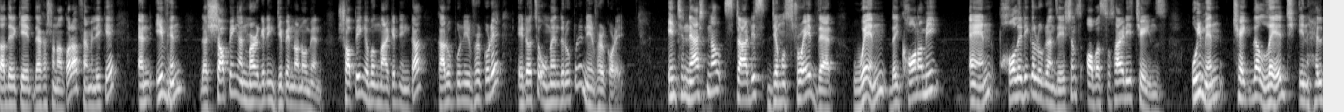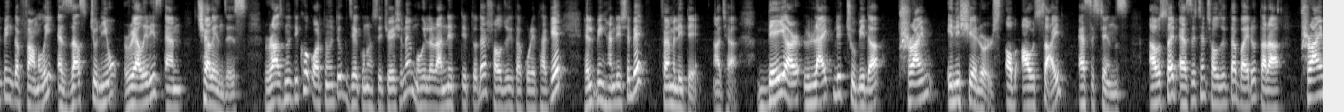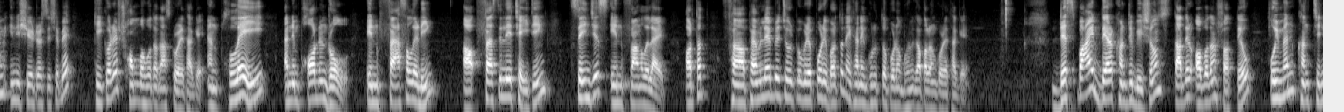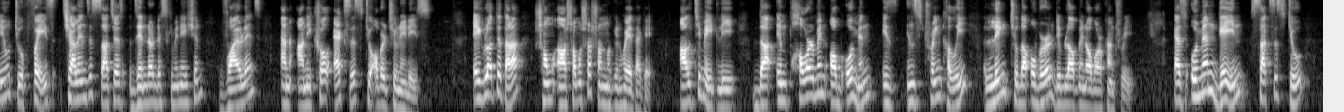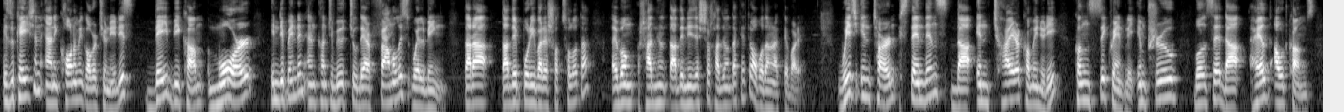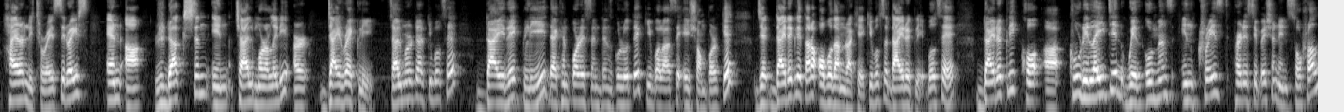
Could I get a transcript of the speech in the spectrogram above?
তাদেরকে দেখাশোনা করা ফ্যামিলিকে and even the shopping and marketing depend on women shopping এবং মার্কেটিংটা কার উপর নির্ভর করে? এটা হচ্ছে ওমেনদের উপরে নির্ভর করে। International studies demonstrate that when the economy and political organizations of a society change, women take the lead in helping the family adjust to new realities and challenges. রাজনৈতিক হোক অর্থনৈতিক যে কোনো সিচুয়েশনে মহিলারা নেতৃত্ব দেয় সহযোগিতা করে থাকে হেল্পিং হ্যান্ড হিসেবে ফ্যামিলিতে আচ্ছা they are likely to be the prime initiators of outside assistance outside assistant সহযোগিতার বাইরেও তারা প্রাইম ইনিশিয়েটার্স হিসেবে কী করে সম্ভবত কাজ করে থাকে and play an important role in facilitating facilitating changes in family life অর্থাৎ ফ্যামিলি লাইফের পরিবর্তন এখানে গুরুত্বপূর্ণ ভূমিকা পালন করে থাকে। ডেসপাইট দেয়ার কন্ট্রিবিউশনস তাদের অবদান সত্ত্বেও women continue to face challenges such as gender discrimination violence and unequal access to opportunities এগুলোতে তারা সমস্যার সম্মুখীন হয়ে থাকে। Ultimately the empowerment of women is intrinsically link to the overall development of our country as women gain success to education and economic opportunities they become more independent and contribute to their families wellbeing তারা তাদের পরিবারের সচ্ছলতা এবং স্বাধীনতা তাদের নিজস্ব স্বাধীনতার ক্ষেত্রে অবদান রাখতে পারে। Which in turn strengthens the entire community consequently improve বলছে the health outcomes higher literacy rates and a reduction in child mortality are directly child mortality আর কি বলছে ডাইরেক্টলি দেখেন পরের সেন্টেন্সগুলোতে কি বলা আছে এই সম্পর্কে যে ডাইরেক্টলি তারা অবদান রাখে কি বলছে ডাইরেক্টলি বলছে directly co-related with women's increased participation in social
